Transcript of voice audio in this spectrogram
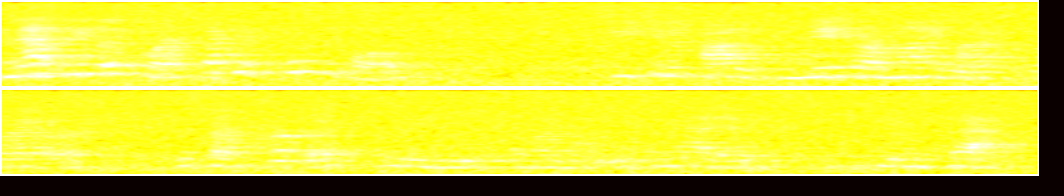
And that leads us to our second principle, teaching us how to make our money last forever. It's our purpose in the use of our money, and that is to invest.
